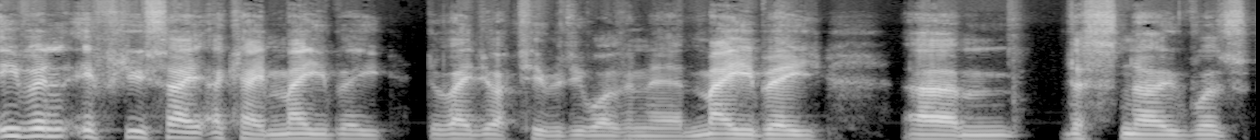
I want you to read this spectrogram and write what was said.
Even if you say, okay, maybe the radioactivity wasn't there, maybe um, the snow was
